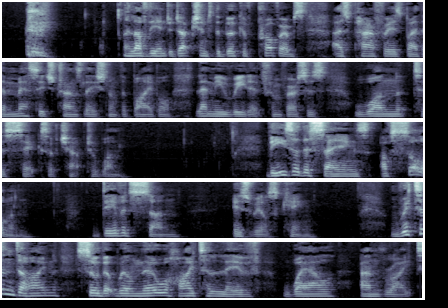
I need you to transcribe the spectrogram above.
I love the introduction to the book of Proverbs as paraphrased by the message translation of the Bible. Let me read it from verses 1 to 6 of chapter 1. These are the sayings of Solomon, David's son, Israel's king written down so that we'll know how to live well and right,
